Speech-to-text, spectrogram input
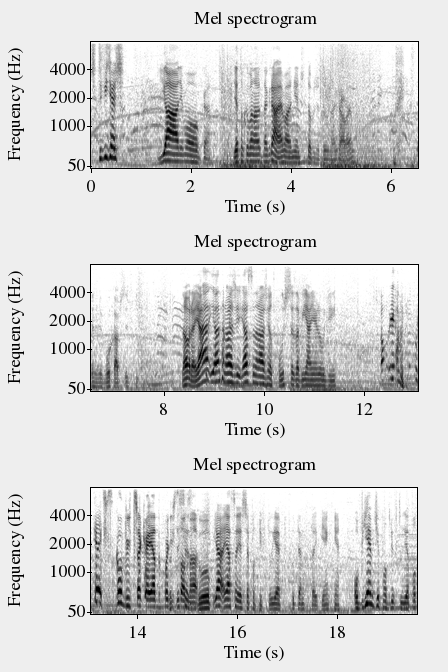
Czy ty widziałeś? Ja nie mogę. Ja to chyba nawet nagrałem, ale nie wiem czy dobrze to nagrałem. Ten wybucha wszystkich. Dobra, ja, ja na razie, ja sobie na razie odpuszczę zabijanie ludzi. O, ja próbuję cię zgubić, czekaj, jadę po To ty się zgub. Ja, ja sobie jeszcze podriftuję futem tutaj pięknie. O wiem gdzie podriftuję, pod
